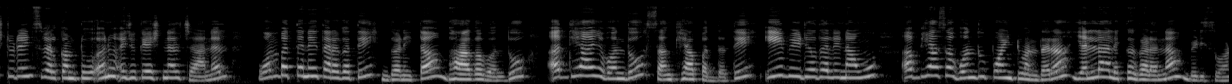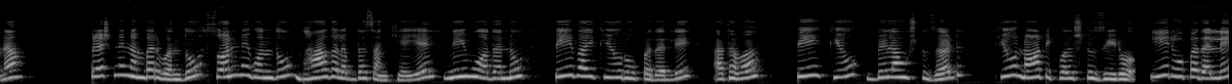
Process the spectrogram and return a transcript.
students welcome to Anu educational channel ಒಂಬತ್ತನೇ ತರಗತಿ ಗಣಿತ ಭಾಗ ಒಂದು, ಅಧ್ಯಾಯ ಒಂದು, ಸಂಖ್ಯಾ ಪದ್ಧತಿ. ಈ ವಿಡಿಯೋದಲ್ಲಿ ನಾವು ಅಭ್ಯಾಸ ಒಂದು ಪಾಯಿಂಟ್ ಒಂದರ ಎಲ್ಲ ಲೆಕ್ಕಗಳನ್ನು ಬಿಡಿಸೋಣ. ಪ್ರಶ್ನೆ ನಂಬರ್ ಒಂದು, ಸೊನ್ನೆ ಒಂದು ಭಾಗಲಬ್ಧ ಸಂಖ್ಯೆಯೇ? ನೀವು ಅದನ್ನು ಪಿ ಬೈ ಕ್ಯೂ ರೂಪದಲ್ಲಿ ಅಥವಾ p q belongs to Z q not equals to zero ಈ ರೂಪದಲ್ಲಿ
